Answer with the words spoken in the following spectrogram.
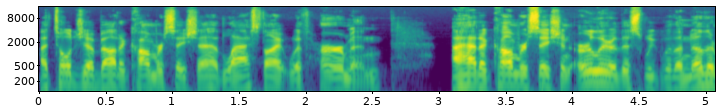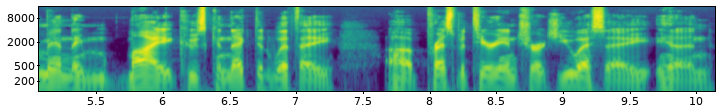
I told you about a conversation I had last night with Herman. I had a conversation earlier this week with another man named Mike who's connected with a uh, Presbyterian Church USA in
